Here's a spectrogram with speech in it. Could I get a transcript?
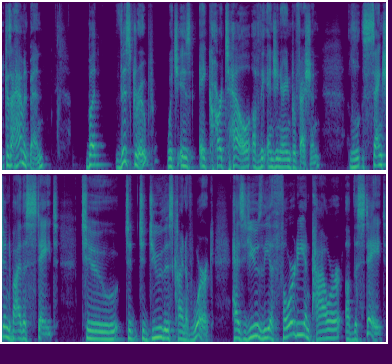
because I haven't been. But this group, which is a cartel of the engineering profession, l- sanctioned by the state to, to, to do this kind of work, has used the authority and power of the state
